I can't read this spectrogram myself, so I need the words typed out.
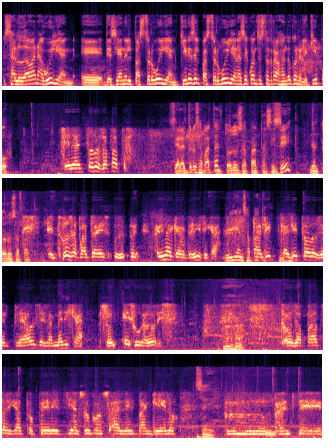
saludaban a William, eh, decían el pastor William. ¿Quién es el pastor William? ¿Hace cuánto está trabajando con el equipo? Será el Toro Zapata. ¿Será el Toro Zapata? El Toro Zapata, sí. ¿Sí? Del Toro Zapata. El Toro Zapata es, eh, hay una característica. William Zapata. Casi, casi todos los empleados de la América son exjugadores. Toro Zapata, el Gato Pérez, Janson González, Banguero, Sí. mm, eh,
